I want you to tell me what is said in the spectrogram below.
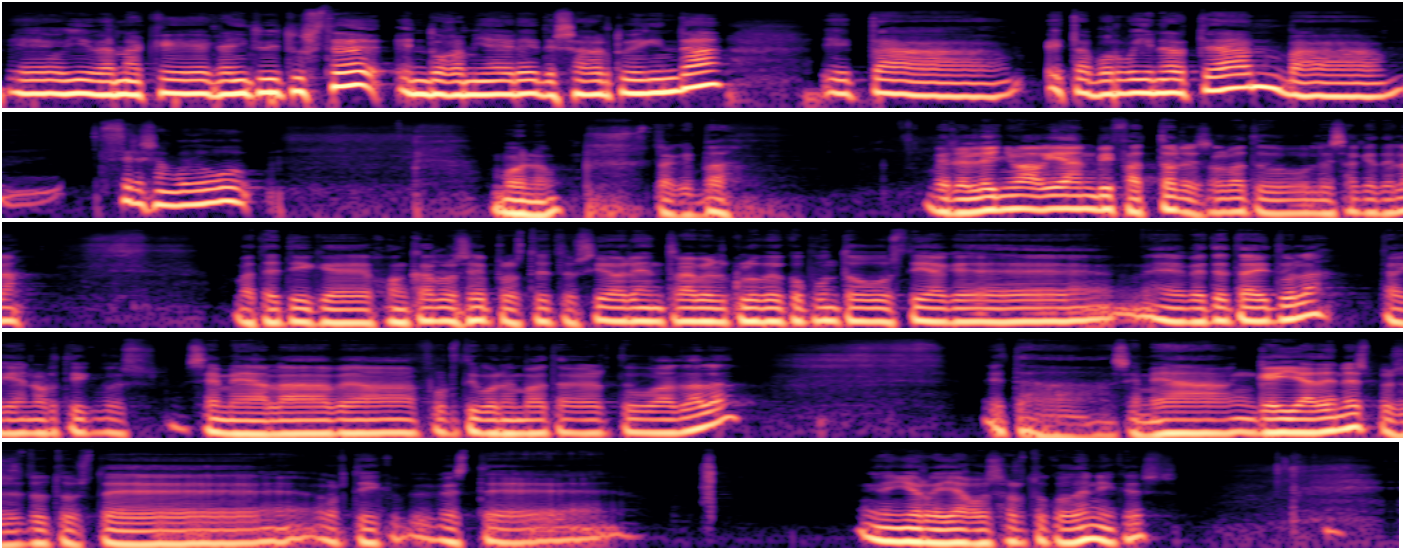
e, hoi danak eh, gainitu dituzte, endogamia ere desagertu eginda, eta, eta borboien artean, ba, zer esango dugu, Bueno, pff, ez dakit ba. Bere leinu agian bi faktore salbatu lezaketela. Batetik eh, Juan Carlosek prostituzioaren travel klubeko puntu guztiak eh, eh, beteta ditula, eta agian hortik pues, seme ala furtiboren bat agertu aldala. Eta semea gehia denez, pues ez dut uste hortik beste inor gehiago sortuko denik, ez?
